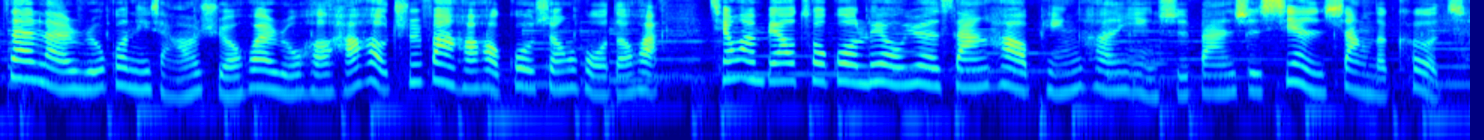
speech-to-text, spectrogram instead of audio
再来，如果你想要学会如何好好吃饭、好好过生活的话，千万不要错过六月三号平衡饮食班是线上的课程。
